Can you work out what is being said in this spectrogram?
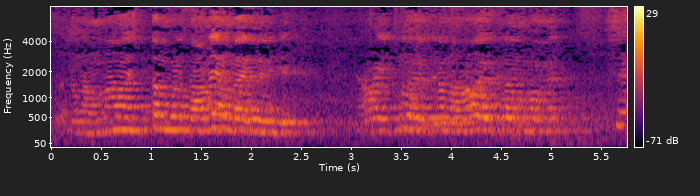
ഇതൊക്കെ നന്നാ ഇഷ്ടം പോലെ സമയം ഉണ്ടായിരുന്നു എനിക്ക്. ഞാൻ ഇന്ന് വരത്തില്ല നാളെ വരത്തില്ല എന്ന് പറഞ്ഞ്. ശ്ശേ.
